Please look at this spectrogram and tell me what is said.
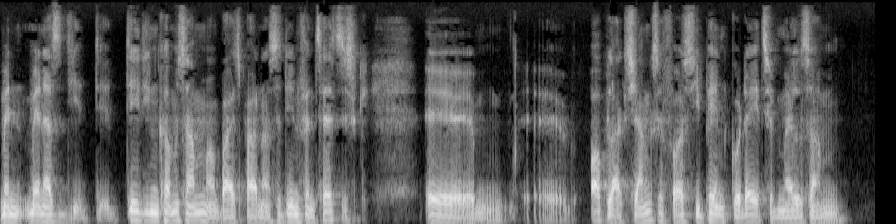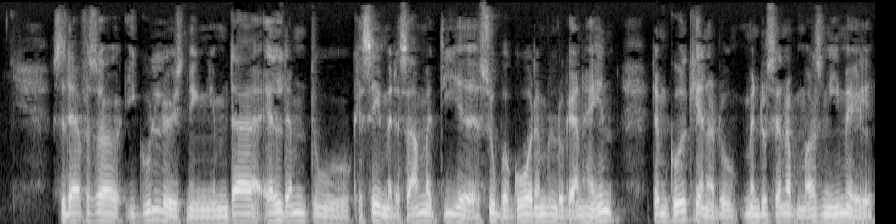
Men, men altså, de, de, det er dine kommende samarbejdspartnere, så det er en fantastisk øh, øh, oplagt chance for at sige pænt goddag til dem alle sammen. Så derfor så i guldløsningen, jamen der er alle dem, du kan se med det samme, at de er super gode, dem vil du gerne have ind. Dem godkender du, men du sender dem også en e-mail,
